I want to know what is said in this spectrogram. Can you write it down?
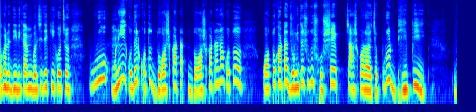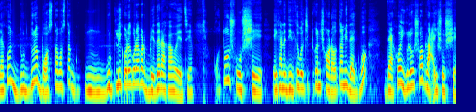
ওখানে দিদিকে আমি বলছি যে, কী করছ? পুরো অনেক, ওদের কত দশ কাটা দশ কাটা না কত কত কাটা জমিতে শুধু সর্ষে চাষ করা হয়েছে। পুরো ঢিপি। দেখো দূর দূরে বস্তা বস্তা গুটলি করে করে আবার বেঁধে রাখা হয়েছে। কত সর্ষে, এখানে দিদিকে বলছি একটুখানি সরাও তো, আমি দেখব। দেখো, এগুলো সব রাই সর্ষে।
